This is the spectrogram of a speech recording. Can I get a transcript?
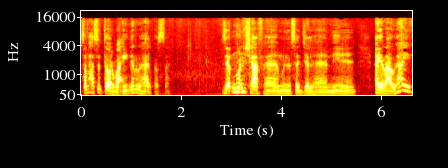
صفحة 46 نروي هاي القصة. زين منو شافها منو سجلها منين؟ أي راوي؟ هاي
